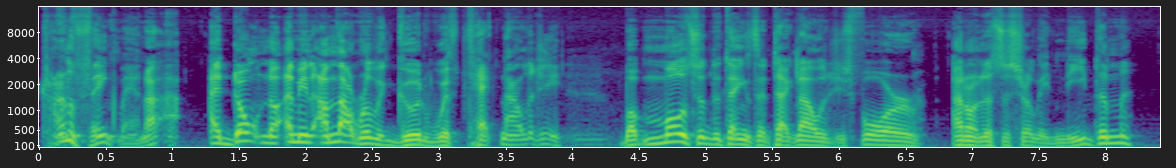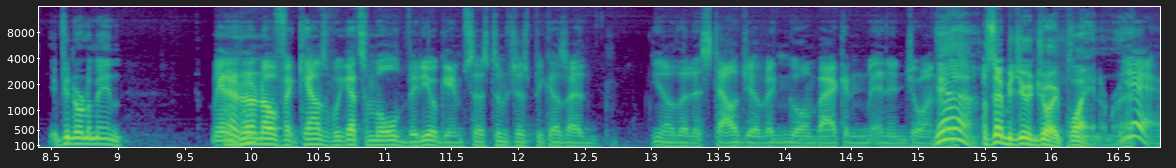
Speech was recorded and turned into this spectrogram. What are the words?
Trying to think, man. I, I don't know. I mean, I'm not really good with technology, but most of the things that technology's for, I don't necessarily need them, if you know what I mean. I mean, I don't know if it counts. We got some old video game systems just because I, you know, the nostalgia of it and going back and, and enjoying Yeah. I say, but you enjoy playing them, right? Yeah.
